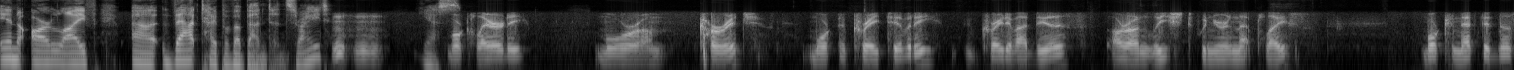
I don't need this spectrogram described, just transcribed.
in our life, uh, that type of abundance, right? hmm Yes. more clarity, more um, courage, more creativity. Creative ideas are unleashed when you're in that place. More connectedness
